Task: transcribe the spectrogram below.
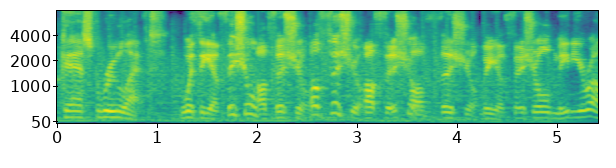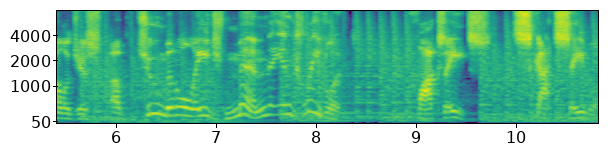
Forecast Roulette with the official, official, official, official, official, the official meteorologist of two middle aged men in Cleveland. Fox 8's Scott Sabol.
